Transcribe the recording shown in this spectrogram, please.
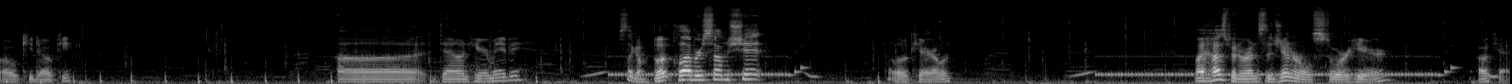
Okie dokie. Uh, down here maybe? It's like a book club or some shit. Hello, Carolyn. My husband runs the general store here. Okay,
